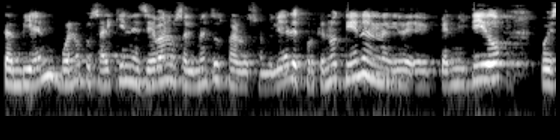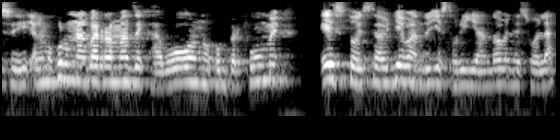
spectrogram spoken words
También, bueno, pues hay quienes llevan los alimentos para los familiares porque no tienen eh, permitido, pues eh, a lo mejor una barra más de jabón o con perfume. Esto está llevando y está orillando a Venezuela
